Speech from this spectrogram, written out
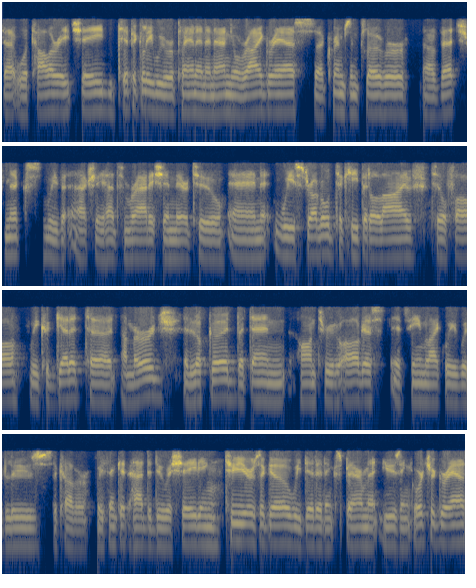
that will tolerate shade. Typically, we were planting an annual ryegrass, uh, crimson clover, uh, vetch mix. We've actually had some radish in there too, and we struggled to keep it alive till fall. We could get it to emerge. It looked good, but then on through August, it seemed like we would lose the cover. We think it had to do with shading. Two years ago, we did an experiment using orchard grass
